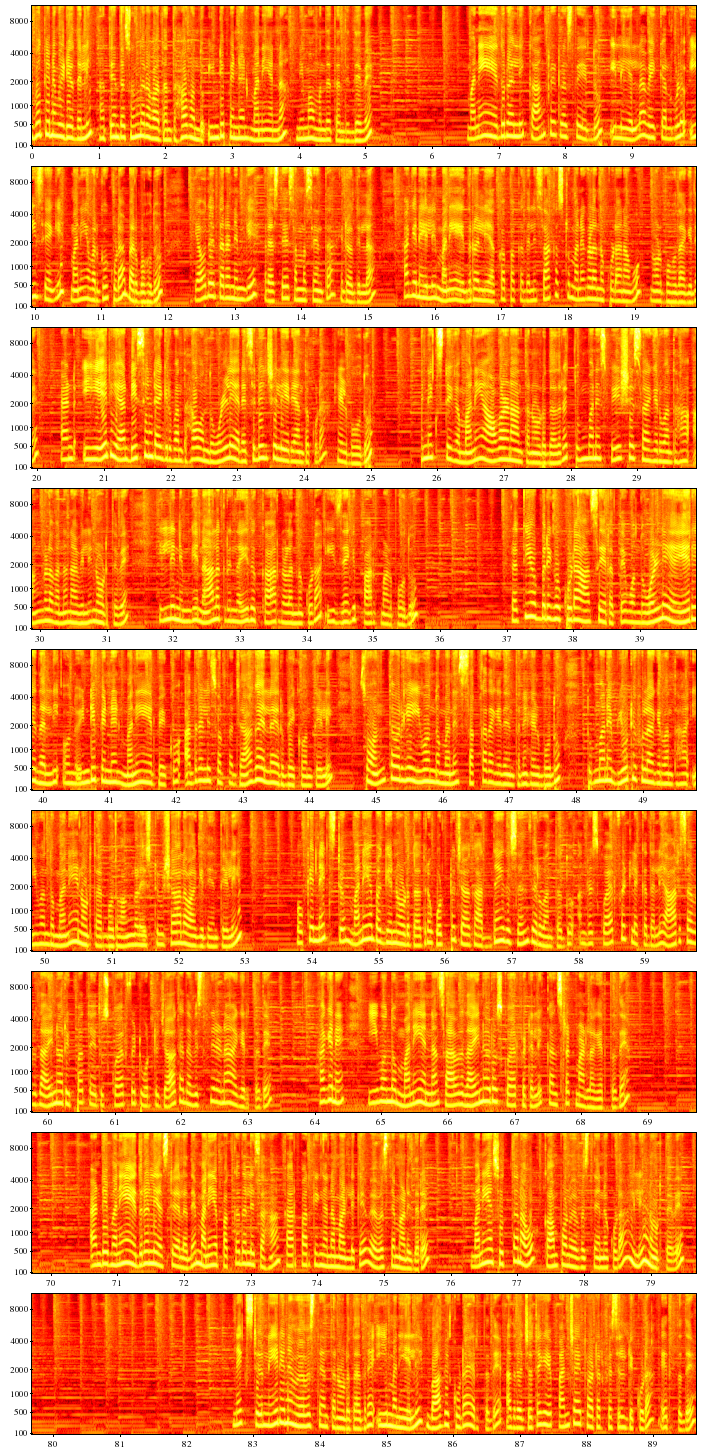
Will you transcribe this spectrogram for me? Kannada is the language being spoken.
ಇವತ್ತಿನ ವಿಡಿಯೋದಲ್ಲಿ ಅತ್ಯಂತ ಸುಂದರವಾದಂತಹ ಒಂದು ಇಂಡಿಪೆಂಡೆಂಟ್ ಮನೆಯನ್ನ ನಿಮ್ಮ ಮುಂದೆ ತಂದಿದ್ದೇವೆ. ಮನೆಯ ಎದುರಲ್ಲಿ ಕಾಂಕ್ರೀಟ್ ರಸ್ತೆ ಇದ್ದು, ಇಲ್ಲಿ ಎಲ್ಲ ವೆಹಿಕಲ್ಗಳು ಈಸಿಯಾಗಿ ಮನೆಯವರೆಗೂ ಕೂಡ ಬರಬಹುದು. ಯಾವುದೇ ಥರ ನಿಮಗೆ ರಸ್ತೆಯ ಸಮಸ್ಯೆ ಅಂತ ಇರೋದಿಲ್ಲ. ಹಾಗೆಯೇ ಇಲ್ಲಿ ಮನೆಯ ಎದುರಲ್ಲಿ ಅಕ್ಕಪಕ್ಕದಲ್ಲಿ ಸಾಕಷ್ಟು ಮನೆಗಳನ್ನು ಕೂಡ ನಾವು ನೋಡಬಹುದಾಗಿದೆ. ಆ್ಯಂಡ್ ಈ ಏರಿಯಾ ಡೀಸೆಂಟ್ ಆಗಿರುವಂತಹ ಒಂದು ಒಳ್ಳೆಯ ರೆಸಿಡೆನ್ಷಿಯಲ್ ಏರಿಯಾ ಅಂತ ಕೂಡ ಹೇಳ್ಬಹುದು. ನೆಕ್ಸ್ಟ್ ಈಗ ಮನೆಯ ಆವರಣ ಅಂತ ನೋಡೋದಾದರೆ ತುಂಬಾ ಸ್ಪೇಷಿಯಸ್ ಆಗಿರುವಂತಹ ಅಂಗಳವನ್ನು ನಾವಿಲ್ಲಿ ನೋಡ್ತೇವೆ. ಇಲ್ಲಿ ನಿಮಗೆ ನಾಲ್ಕರಿಂದ ಐದು ಕಾರ್ಗಳನ್ನು ಕೂಡ ಈಸಿಯಾಗಿ ಪಾರ್ಕ್ ಮಾಡ್ಬೋದು. ಪ್ರತಿಯೊಬ್ಬರಿಗೂ ಕೂಡ ಆಸೆ ಇರುತ್ತೆ, ಒಂದು ಒಳ್ಳೆಯ ಏರಿಯಾದಲ್ಲಿ ಒಂದು ಇಂಡಿಪೆಂಡೆಂಟ್ ಮನೆ ಇರಬೇಕು, ಅದರಲ್ಲಿ ಸ್ವಲ್ಪ ಜಾಗ ಎಲ್ಲ ಇರಬೇಕು ಅಂತೇಳಿ. ಸೊ ಅಂಥವ್ರಿಗೆ ಈ ಒಂದು ಮನೆ ಸಕ್ಕದಾಗಿದೆ ಅಂತಲೇ ಹೇಳ್ಬೋದು. ತುಂಬಾ ಬ್ಯೂಟಿಫುಲ್ ಆಗಿರುವಂತಹ ಈ ಒಂದು ಮನೆ ನೋಡ್ತಾ ಇರ್ಬೋದು, ಅಂಗಳ ಎಷ್ಟು ವಿಶಾಲವಾಗಿದೆ ಅಂತೇಳಿ. ಓಕೆ ನೆಕ್ಸ್ಟ್ ಮನೆಯ ಬಗ್ಗೆ ನೋಡೋದಾದ್ರೆ ಒಟ್ಟು ಜಾಗ ಹದಿನೈದು ಸೆನ್ಸ್ ಇರುವಂಥದ್ದು. ಅಂದರೆ ಸ್ಕ್ವೇರ್ ಫೀಟ್ ಲೆಕ್ಕದಲ್ಲಿ ಆರು ಸಾವಿರದ ಐನೂರ ಇಪ್ಪತ್ತೈದು ಸ್ಕ್ವೇರ್ ಫೀಟ್ ಒಟ್ಟು ಜಾಗದ ವಿಸ್ತೀರ್ಣ ಆಗಿರ್ತದೆ. ಹಾಗೆಯೇ ಈ ಒಂದು ಮನೆಯನ್ನು ಸಾವಿರದ ಐನೂರು ಸ್ಕ್ವೇರ್ ಫೀಟಲ್ಲಿ ಕನ್ಸ್ಟ್ರಕ್ಟ್ ಮಾಡಲಾಗಿರ್ತದೆ. ಆ್ಯಂಡ್ ಈ ಮನೆಯ ಎದುರಲ್ಲಿ ಅಷ್ಟೇ ಅಲ್ಲದೆ ಮನೆಯ ಪಕ್ಕದಲ್ಲಿ ಸಹ ಕಾರ್ ಪಾರ್ಕಿಂಗನ್ನು ಮಾಡಲಿಕ್ಕೆ ವ್ಯವಸ್ಥೆ ಮಾಡಿದ್ದಾರೆ. ಮನೆಯ ಸುತ್ತ ನಾವು ಕಾಂಪೌಂಡ್ ವ್ಯವಸ್ಥೆಯನ್ನು ಕೂಡ ಇಲ್ಲಿ ನೋಡ್ತೇವೆ. ನೆಕ್ಸ್ಟ್ ನೀರಿನ ವ್ಯವಸ್ಥೆ ಅಂತ ನೋಡೋದಾದ್ರೆ ಈ ಮನೆಯಲ್ಲಿ ಬಾವಿ ಕೂಡ ಇರ್ತದೆ. ಅದರ ಜೊತೆಗೆ ಪಂಚಾಯತ್ ವಾಟರ್ ಫೆಸಿಲಿಟಿ ಕೂಡ ಇರ್ತದೆ.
